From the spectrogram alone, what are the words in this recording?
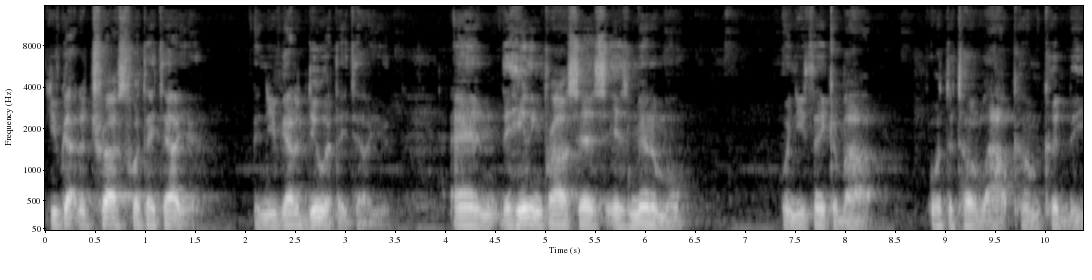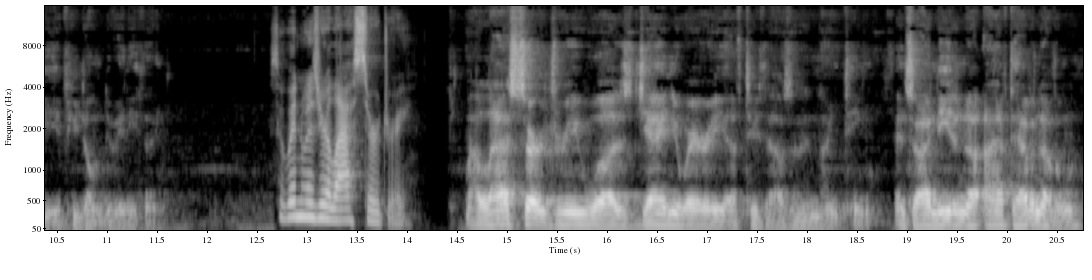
you've got to trust what they tell you and you've got to do what they tell you. And the healing process is minimal when you think about what the total outcome could be if you don't do anything. So, when was your last surgery? My last surgery was January of 2019. And so I need an, I have to have another one.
